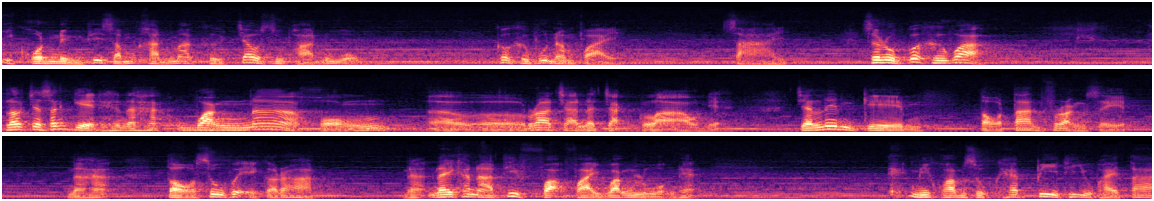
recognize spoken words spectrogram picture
อีกคนหนึ่งที่สำคัญมากคือเจ้าสุภานุวงศ์ก็คือผู้นำฝ่ายซ้าย สรุปก็คือว่าเราจะสังเกตเห็นนะฮะวังหน้าของออราชอาณาจักรลาวเนี่ยจะเล่นเกมต่อต้านฝรั่งเศสนะฮะต่อสู้เพื่อเอกราช นะในขณะที่ฝ่าฝ่ายวังหลวงเนี่ยมีความสุขแฮปปี้ที่อยู่ภายใต้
